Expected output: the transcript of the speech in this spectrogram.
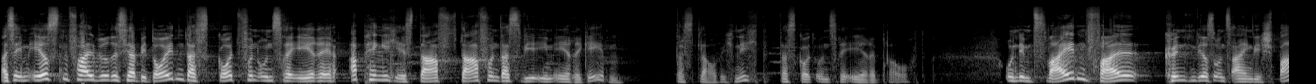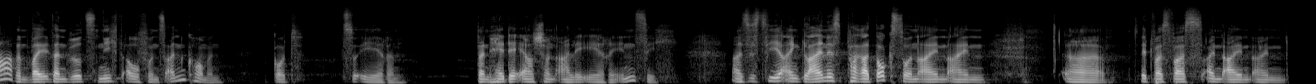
Also im ersten Fall würde es ja bedeuten, dass Gott von unserer Ehre abhängig ist, davon, dass wir ihm Ehre geben. Das glaube ich nicht, dass Gott unsere Ehre braucht. Und im zweiten Fall könnten wir es uns eigentlich sparen, weil dann wird es nicht auf uns ankommen, Gott zu ehren. Dann hätte er schon alle Ehre in sich. Also ist hier ein kleines Paradoxon, ein, ein, äh, etwas, was ein, ein, ein,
